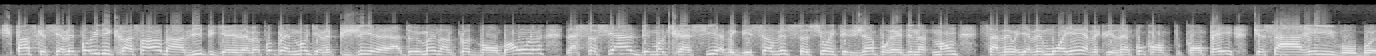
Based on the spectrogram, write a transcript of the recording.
Je pense que s'il n'y avait pas eu des crosseurs dans la vie, puis qu'il n'y avait pas plein de monde qui avait pigé euh, à deux mains dans le plat de bonbons, là, la social-démocratie avec des services sociaux intelligents pour aider notre monde, il y avait moyen, avec les impôts qu'on paye, que ça arrive au bout.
